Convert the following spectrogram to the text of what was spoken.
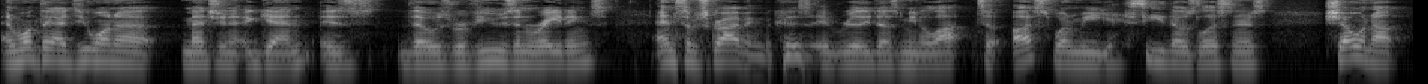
And one thing I do want to mention again is those reviews and ratings and subscribing because it really does mean a lot to us when we see those listeners showing up,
